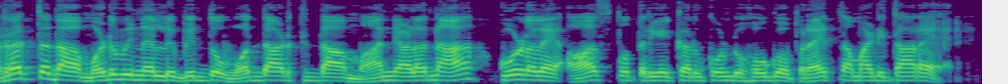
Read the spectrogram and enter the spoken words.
ರಕ್ತದ ಮಡುವಿನಲ್ಲಿ ಬಿದ್ದು ಒದ್ದಾಡ್ತಿದ್ದ ಮಾನ್ಯಾಳನ್ನ ಕೂಡಲೇ ಆಸ್ಪತ್ರೆಗೆ ಕರ್ಕೊಂಡು ಹೋಗೋ ಪ್ರಯತ್ನ ಮಾಡಿದ್ದಾರೆ.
